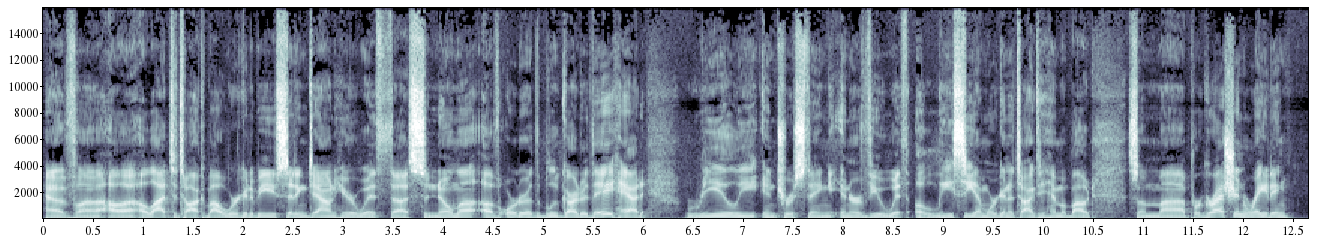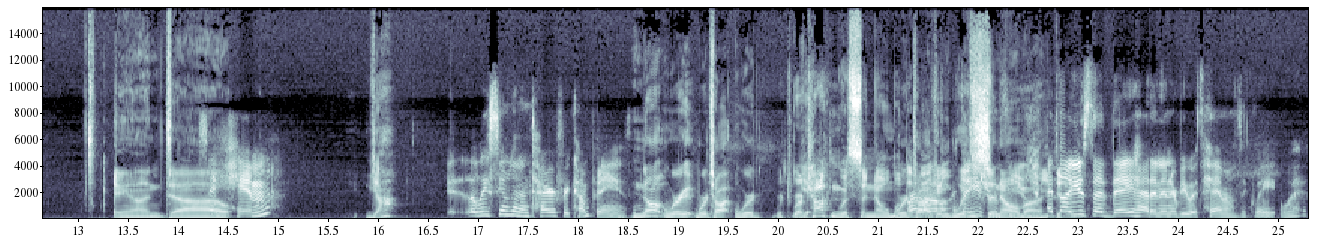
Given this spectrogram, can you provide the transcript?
have uh, a, a lot to talk about. We're going to be sitting down here with uh, Sonomaa of Order of the Blue Gartr. They had really interesting interview with Elysium. We're going to talk to him about some uh, progression rating and uh, Say him? yeah, At least seems an entire free company. No, we're we're talking we're we're, talking with Sonomaa. We're Oh, talking with Sonomaa. I thought you said they had an interview with him. I was like, wait, what?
